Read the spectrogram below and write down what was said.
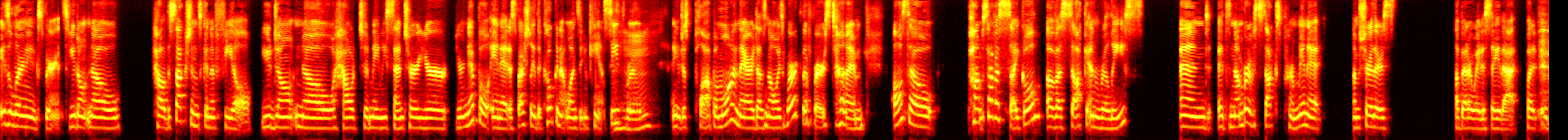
is a learning experience. You don't know how the suction's going to feel. You don't know how to maybe center your your nipple in it, especially the coconut ones that you can't see mm-hmm. through. And you just plop them on there. It doesn't always work the first time. Also, pumps have a cycle of a suck and release, and it's number of sucks per minute. I'm sure there's a better way to say that, but it,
